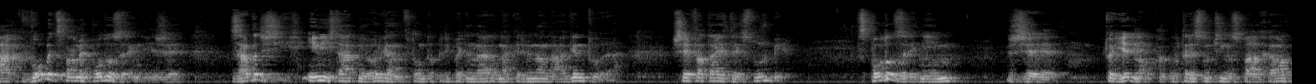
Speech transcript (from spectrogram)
Ak vôbec máme podozrenie, že zadrží iný štátny orgán, v tomto prípade Národná kriminálna agentúra, šéfa tajnej služby, s podozrením, že to je jedno, akú trestnú činnosť spáchal,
